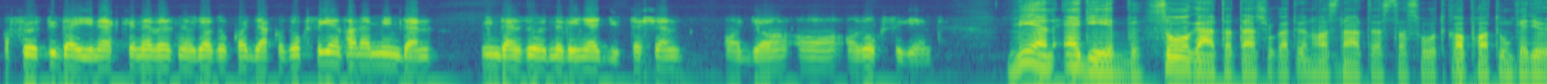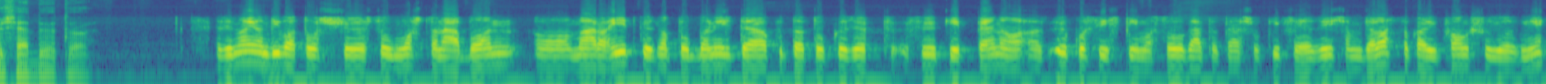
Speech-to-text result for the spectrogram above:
a föld tüdejének nevezni, hogy azok adják az oxigént, hanem minden, minden zöld növény együttesen adja a, az oxigént. Milyen egyéb szolgáltatásokat, ön használta ezt a szót, kaphatunk egy őserdőtől? Ez egy nagyon divatos szó mostanában, a, már a hétköznapokban is, de a kutatók között főképpen az ökoszisztéma szolgáltatások kifejezés, amivel azt akarjuk hangsúlyozni,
